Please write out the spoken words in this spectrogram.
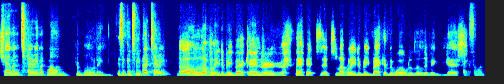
Chairman Terry McMullen. Good morning. Is it good to be back, Terry? Oh, lovely to be back, Andrew. it's it's lovely to be back in the world of the living. Yes. Excellent,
